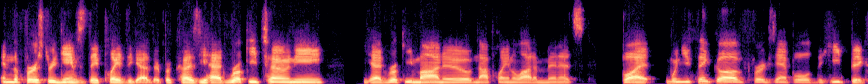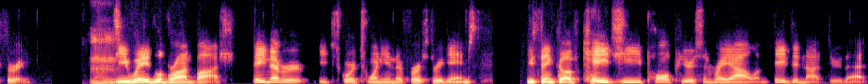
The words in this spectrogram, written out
in the first three games that they played together because you had rookie Tony, you had rookie Manu not playing a lot of minutes. But when you think of, for example, the Heat big 3 mm-hmm. D Wade, LeBron, Bosh, they never each scored 20 in their first three games. You think of KG, Paul Pierce, and Ray Allen. They did not do that.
